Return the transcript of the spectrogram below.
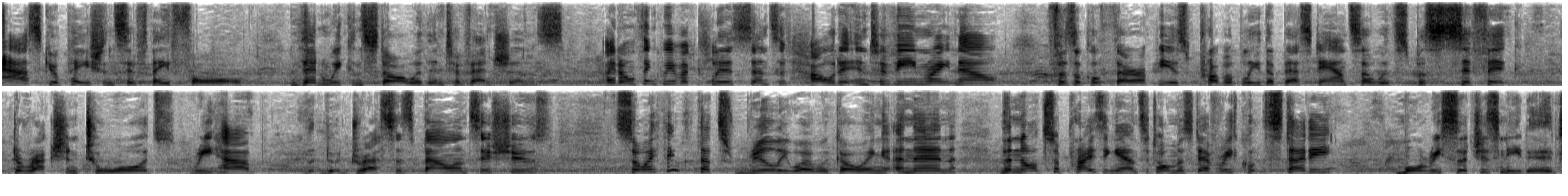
Ask your patients if they fall. Then we can start with interventions. I don't think we have a clear sense of how to intervene right now. Physical therapy is probably the best answer with specific direction towards rehab that addresses balance issues. So I think that's really where we're going. And then the not surprising answer to almost every study, more research is needed.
